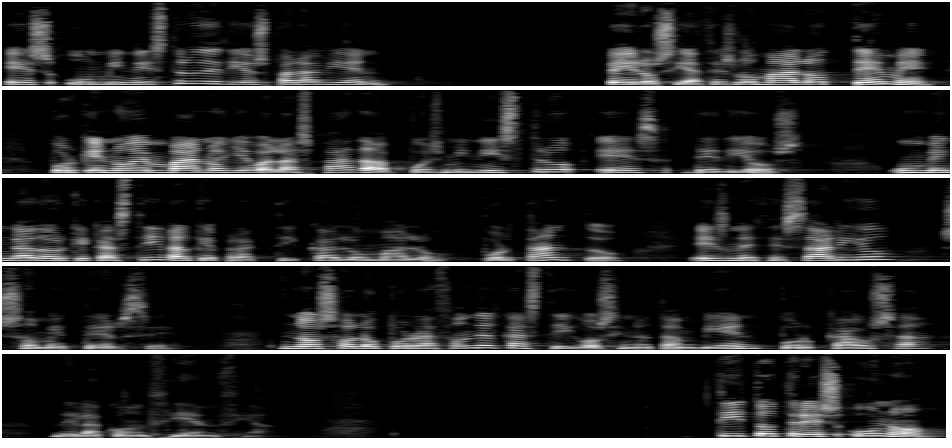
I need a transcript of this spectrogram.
es un ministro de Dios para bien. Pero si haces lo malo, teme, porque no en vano lleva la espada, pues ministro es de Dios, un vengador que castiga al que practica lo malo. Por tanto, es necesario someterse no solo por razón del castigo, sino también por causa de la conciencia. Tito 3.1,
